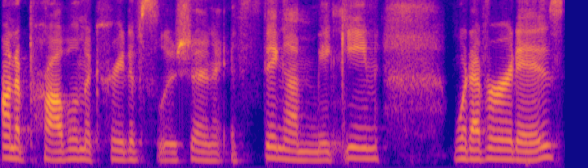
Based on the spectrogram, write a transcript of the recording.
on a problem, a creative solution, a thing I'm making, whatever it is,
